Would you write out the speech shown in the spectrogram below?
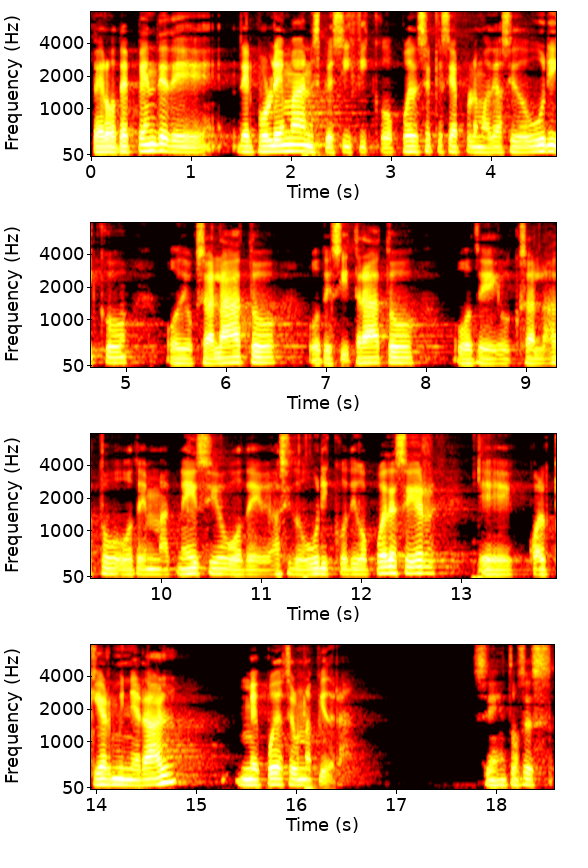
pero depende de, del problema en específico. Puede ser que sea problema de ácido úrico o de oxalato o de citrato o de oxalato o de magnesio o de ácido úrico. Digo, puede ser eh, cualquier mineral, me puede ser una piedra. ¿Sí? Entonces,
